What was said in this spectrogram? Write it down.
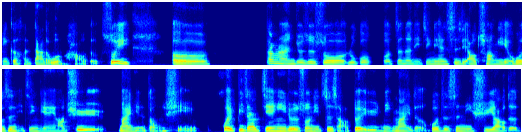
一个很大的问号的，所以，呃。当然，就是说，如果真的你今天是要创业，或者是你今天要去卖你的东西，会比较建议，就是说，你至少对于你卖的或者是你需要的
